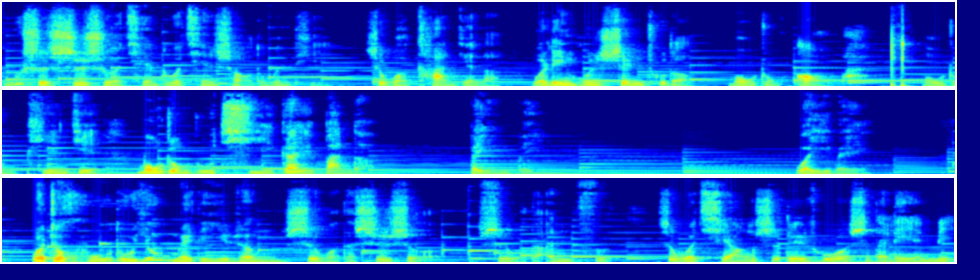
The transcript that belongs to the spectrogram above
不是施舍钱多钱少的问题，是我看见了我灵魂深处的某种傲慢、某种偏见、某种如乞丐般的卑微。我以为，我这弧度优美的一扔是我的施舍，是我的恩赐，是我强势对弱势的怜悯。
